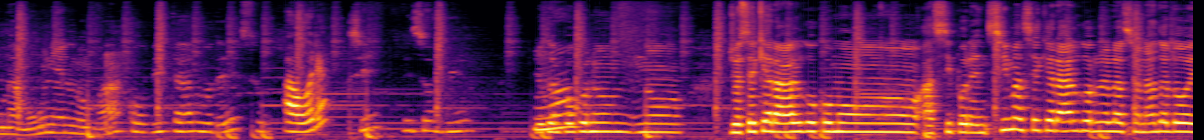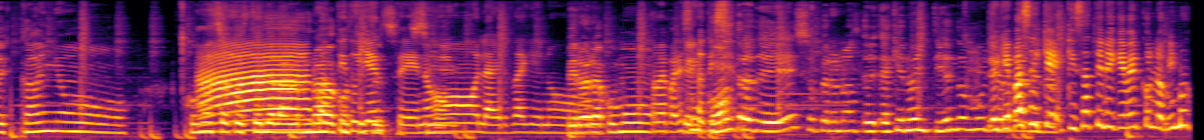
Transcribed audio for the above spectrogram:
una muña en los marcos, ¿viste algo de eso? Ahora, Sí, eso vi. Yo No. tampoco no, no. Yo sé que era algo como así por encima, sé que era algo relacionado a los escaños. Como esa cuestión de la nueva Ah, constituyente. constitución. sí. No, la verdad que no. Pero era como No me parece en noticia. contra de eso, pero no, es que no entiendo mucho. Lo que pasa es que quizás tiene que ver con lo mismo,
